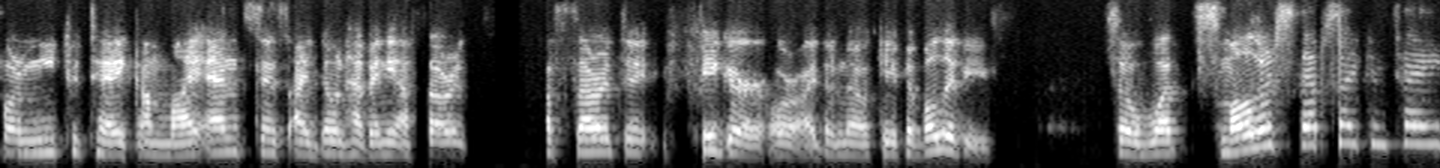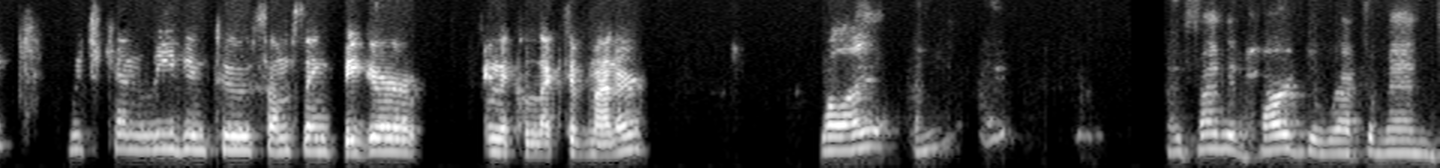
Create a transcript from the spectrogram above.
for me to take on my end since I don't have any authority, authority figure or I don't know, capabilities? So what smaller steps I can take, which can lead into something bigger in a collective manner? Well, I, I find it hard to recommend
